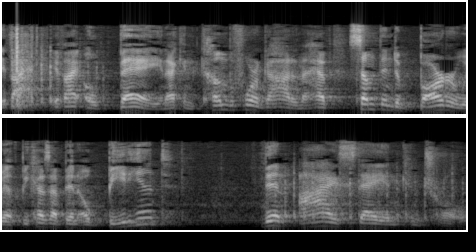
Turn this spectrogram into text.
if I if I obey and I can come before God and I have something to barter with because I've been obedient, then I stay in control.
